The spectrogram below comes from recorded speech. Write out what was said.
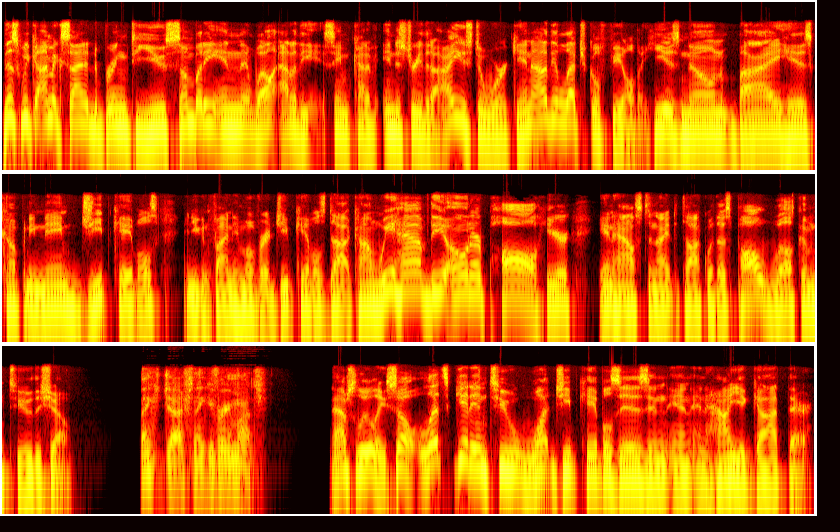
This week, I'm excited to bring to you somebody in, well, out of the same kind of industry that I used to work in, out of the electrical field. He is known by his company named Jeep Cables, and you can find him over at jeepcables.com. We have the owner, Paul, here in house tonight to talk with us. Paul, welcome to the show. Thank you, Josh. Thank you very much. Absolutely. So let's get into what Jeep Cables is and, and, and how you got there.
